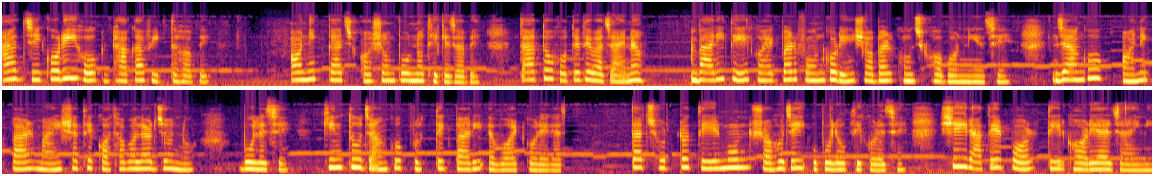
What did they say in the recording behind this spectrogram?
আর যে করেই হোক, ঢাকা ফিরতে হবে। অনেক কাজ অসম্পূর্ণ থেকে যাবে। তা তো হতে দেওয়া যায় না। বাড়িতে কয়েকবার ফোন করে সবার খোঁজ খবর নিয়েছে। জাঙ্গুক অনেকবার মায়ের সাথে কথা বলার জন্য বলেছে, কিন্তু জাঙ্কুক প্রত্যেকবারই অ্যাভয়েড করে গেছে। তার ছোট্ট তীর মন সহজেই উপলব্ধি করেছে। সেই রাতের পর তীর ঘরে আর যায়নি।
